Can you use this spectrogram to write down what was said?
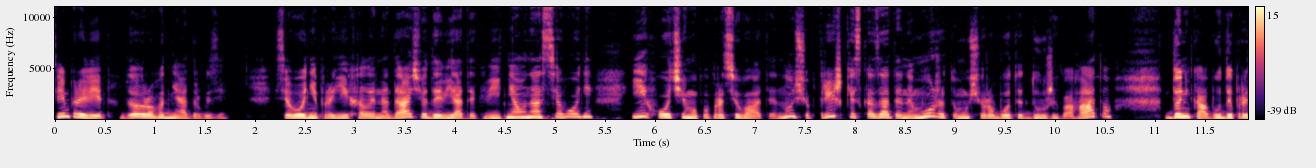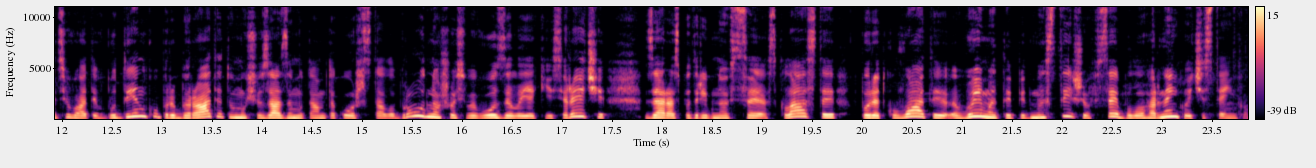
Всім привіт! Доброго дня, друзі! Сьогодні приїхали на дачу, 9 квітня у нас сьогодні, і хочемо попрацювати. Ну, щоб трішки сказати, не можу, тому що роботи дуже багато. Донька буде працювати в будинку, прибирати, тому що за зиму там також стало брудно, щось вивозили, якісь речі. Зараз потрібно все скласти, впорядкувати, вимити, підмести, щоб все було гарненько і чистенько.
